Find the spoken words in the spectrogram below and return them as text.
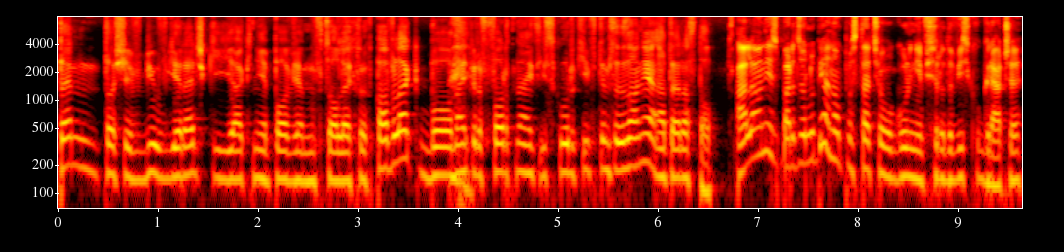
Ten to się wbił w giereczki, jak nie powiem w co Lechroch Pawlak, bo najpierw Fortnite i skórki w tym sezonie, a teraz to. Ale on jest bardzo lubianą postacią ogólnie w środowisku graczy,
